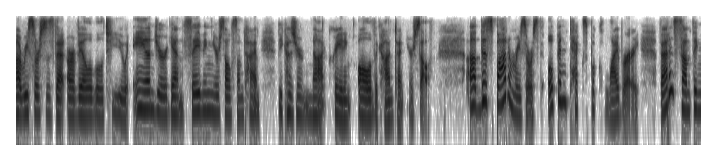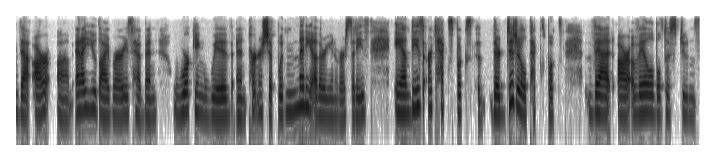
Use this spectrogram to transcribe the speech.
uh, resources that are available to you and you're again saving yourself some time because you're not creating all of the content yourself. Uh, this bottom resource, the Open Textbook Library, that is something that our um, NIU libraries have been working with and partnership with many other universities. And these are textbooks, uh, they're digital textbooks that are available to students.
